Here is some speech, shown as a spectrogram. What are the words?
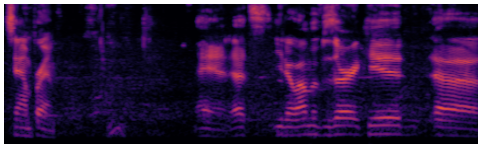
San Fran. Man, that's you know I'm a Missouri kid. Uh,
